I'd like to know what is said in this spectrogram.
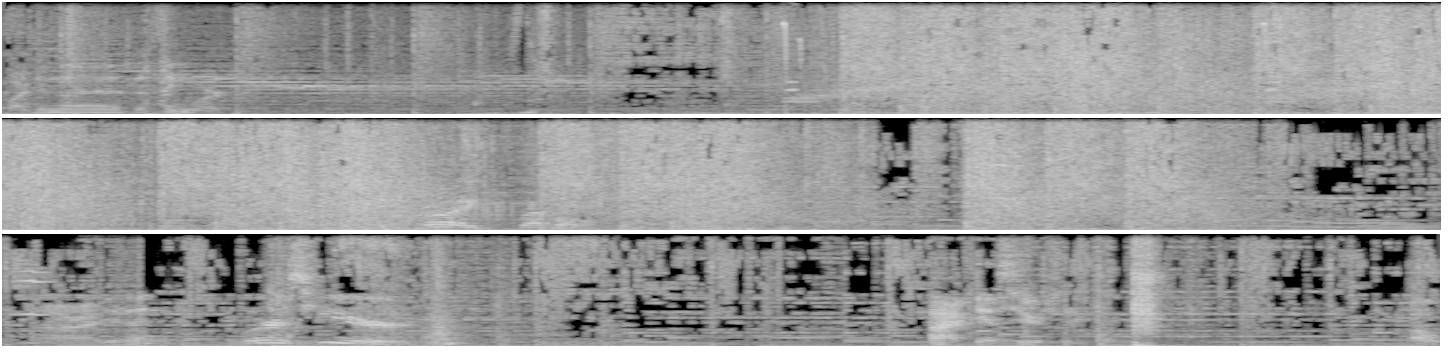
Why didn't the, the thing work? Destroy Rebel. Alrighty then. Where's here? Alright, yeah, seriously. Oh.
